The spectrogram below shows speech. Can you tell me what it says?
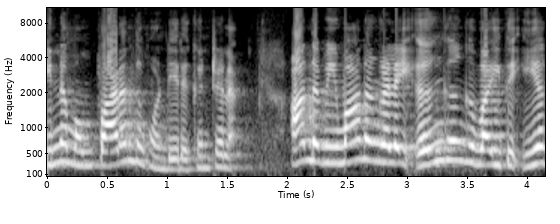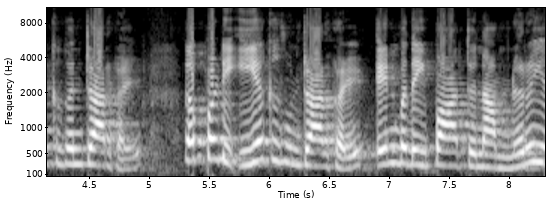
இன்னமும் பறந்து கொண்டிருக்கின்றன. அந்த விமானங்களை எங்கெங்கு வைத்து இயக்குகின்றார்கள்? எப்படி இயக்குகின்றார்கள் என்பதை பார்த்து நாம் நிறைய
